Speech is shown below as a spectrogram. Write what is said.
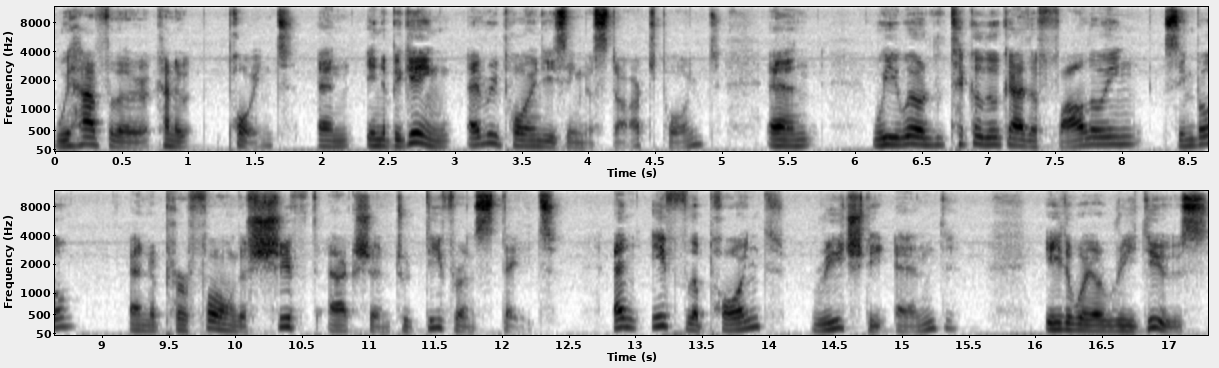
we have the kind of point. And in the beginning, every point is in the start point. And we will take a look at the following symbol and perform the shift action to different state. And if the point reach the end, it will reduce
